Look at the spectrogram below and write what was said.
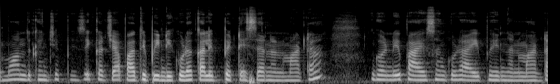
ఏమో అందుకని చెప్పేసి ఇక్కడ చపాతీ పిండి కూడా కలిపి పెట్టేశాను అనమాట ఇంకోండి పాయసం కూడా అయిపోయిందనమాట.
